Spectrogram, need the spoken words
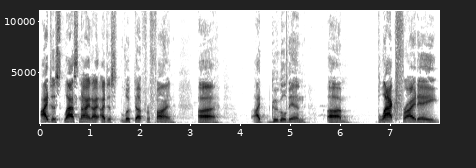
I just, last night, I, I just looked up for fun. Uh, I Googled in um, Black Friday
